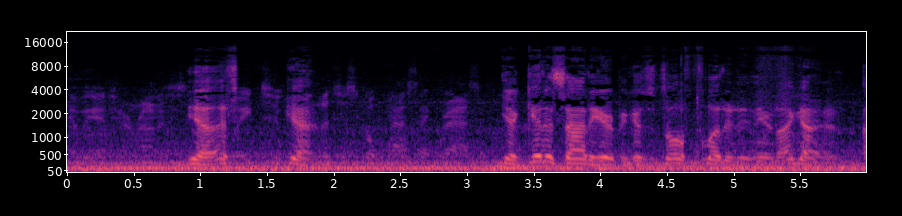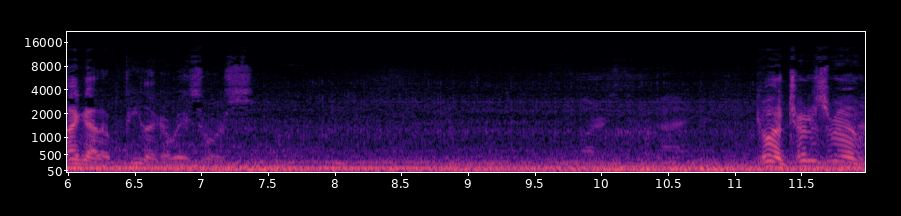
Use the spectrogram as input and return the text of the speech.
Yeah, we gotta turn around. Yeah, let's- yeah. Let's just go past that grass. Yeah, get us out of here because it's all flooded in here, and I gotta, I gotta pee like a racehorse. Water's too high. Come on, turn us around.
